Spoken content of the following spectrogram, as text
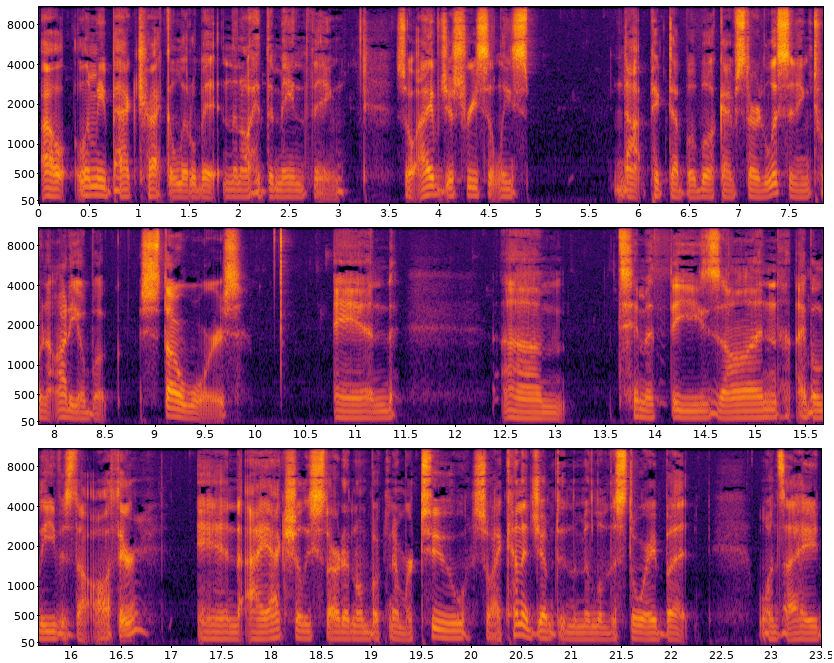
I'll let me backtrack a little bit and then I'll hit the main thing. So I've just recently not picked up a book. I've started listening to an audiobook, Star Wars. And um Timothy Zahn, I believe, is the author. And I actually started on book number two, so I kind of jumped in the middle of the story. But once I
